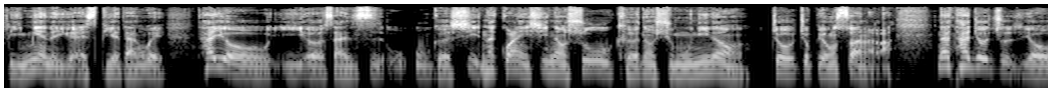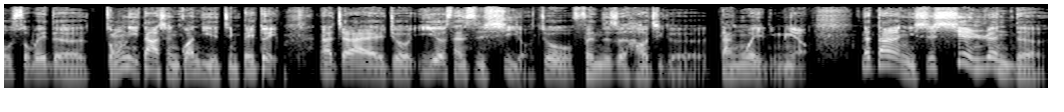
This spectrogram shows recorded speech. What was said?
里面的一个 SP 的单位，它有一二三四五五个系，那管理系那种事务科那种徐母尼那种就就不用算了啦。那它就只有所谓的总理大臣官邸的警备队，那再来就一二三四系哦，就分在这好几个单位里面哦。那当然你是现任的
